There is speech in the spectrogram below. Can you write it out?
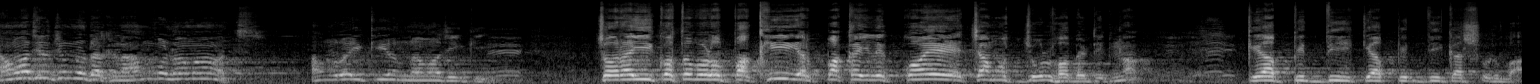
নামাজের জন্য ডাকে না আমগো নামাজ। আমরাই কি আর নামাজই কি? চড়াই কত বড় পাখি আর পাকাইলে কয়ে চামচ জোল হবে, ঠিক না? কেয়া পিদ্দি কেয়া পিদ্দি কা সুরবা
